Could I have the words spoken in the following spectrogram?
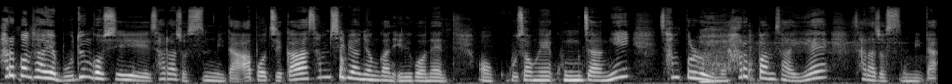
하룻밤 사이에 모든 것이 사라졌습니다. 아버지가 30여 년간 일궈낸 어, 고성의 공장이 산불로 인해 하룻밤 사이에 사라졌습니다.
